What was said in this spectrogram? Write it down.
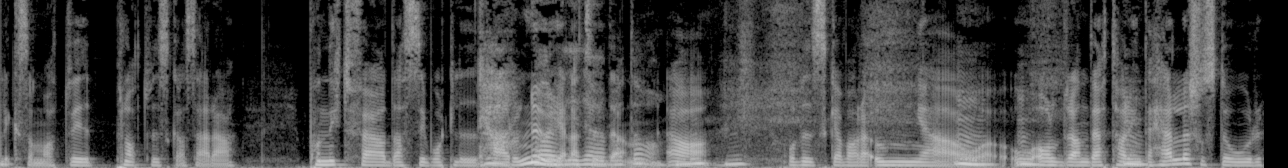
Liksom, och att vi på något vis ska så här, på nytt födas i vårt liv här och nu hela tiden. Ja, Mm. Mm. och vi ska vara unga Mm. och, och Mm. åldrandet har Mm. inte heller så stor,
